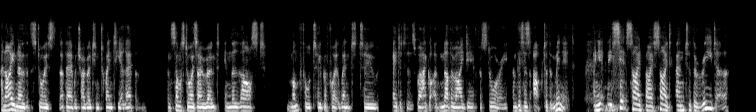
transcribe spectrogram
and I know that the stories are there which I wrote in 2011 and some stories I wrote in the last month or two before it went to editors where I got another idea for a story and this is up to the minute. And yet they sit side by side and to the reader,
